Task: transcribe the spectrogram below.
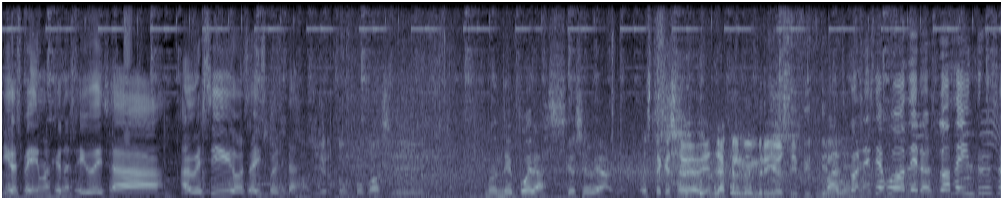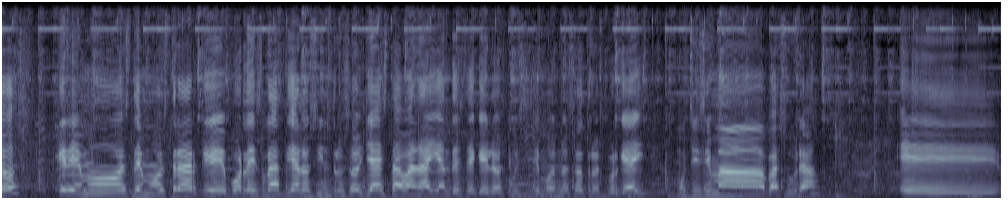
y os pedimos que nos ayudéis a, a ver si os dais cuenta. Abierto un poco así... Donde puedas. Que se vea bien. Este que se vea bien, ya que el membrillo es difícil. Vale. Con este juego de los 12 intrusos queremos demostrar que, por desgracia, los intrusos ya estaban ahí antes de que los pusiésemos nosotros, porque hay muchísima basura, eh,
